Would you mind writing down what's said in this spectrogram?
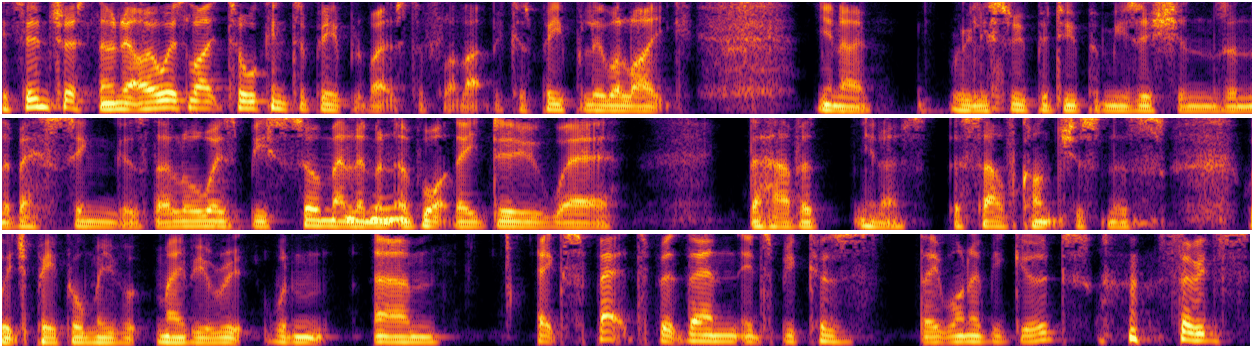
It's interesting. I always like talking to people about stuff like that because people who are like, you know, really super duper musicians and the best singers, there'll always be some element mm-hmm. of what they do where they have a you know a self consciousness which people maybe maybe re- wouldn't um, expect, but then it's because they want to be good. so it's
